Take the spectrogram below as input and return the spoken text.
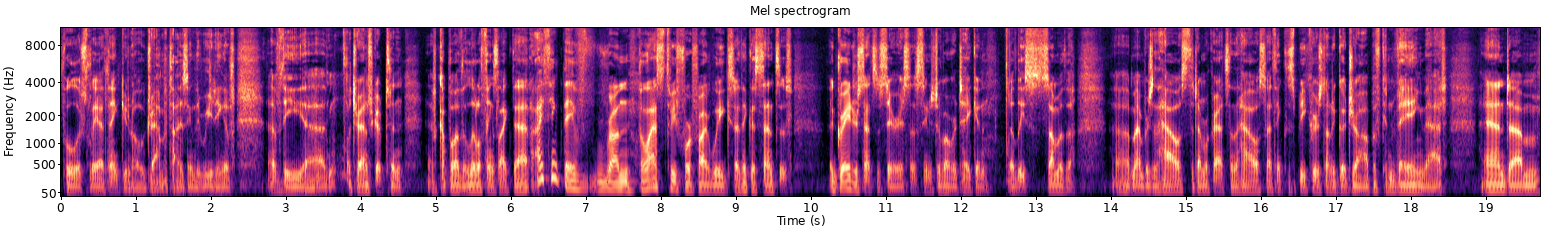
foolishly, I think, you know, dramatizing the reading of of the uh, transcripts and a couple other little things like that. I think they've run the last three, four, five weeks. I think a sense of a greater sense of seriousness seems to have overtaken at least some of the uh, members of the House, the Democrats in the House. I think the Speaker has done a good job of conveying that, and um,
